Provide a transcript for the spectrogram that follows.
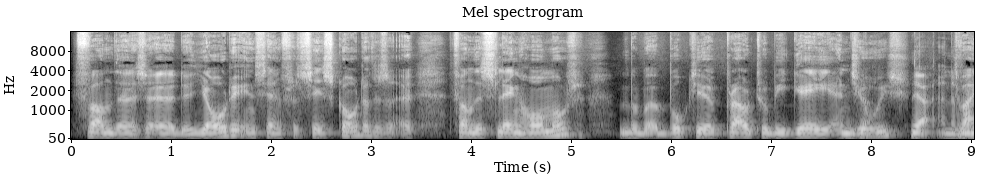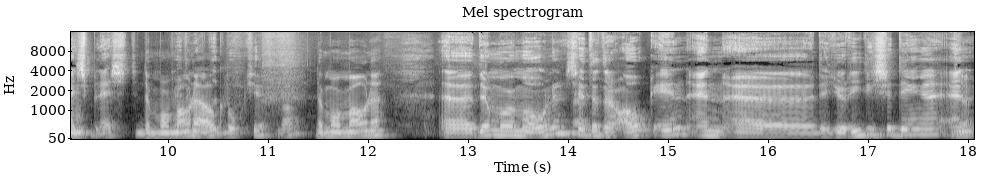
van de, eh, de joden in San Francisco. Dat is eh, van de slang homo's. B- boekje Proud to be Gay and Jewish. Ja, en de Twice Blessed. de Mormonen ook. Dat boekje. Wat? De mormonen. Eh, de mormonen zitten er ook in. En eh, de juridische dingen. En Ja.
